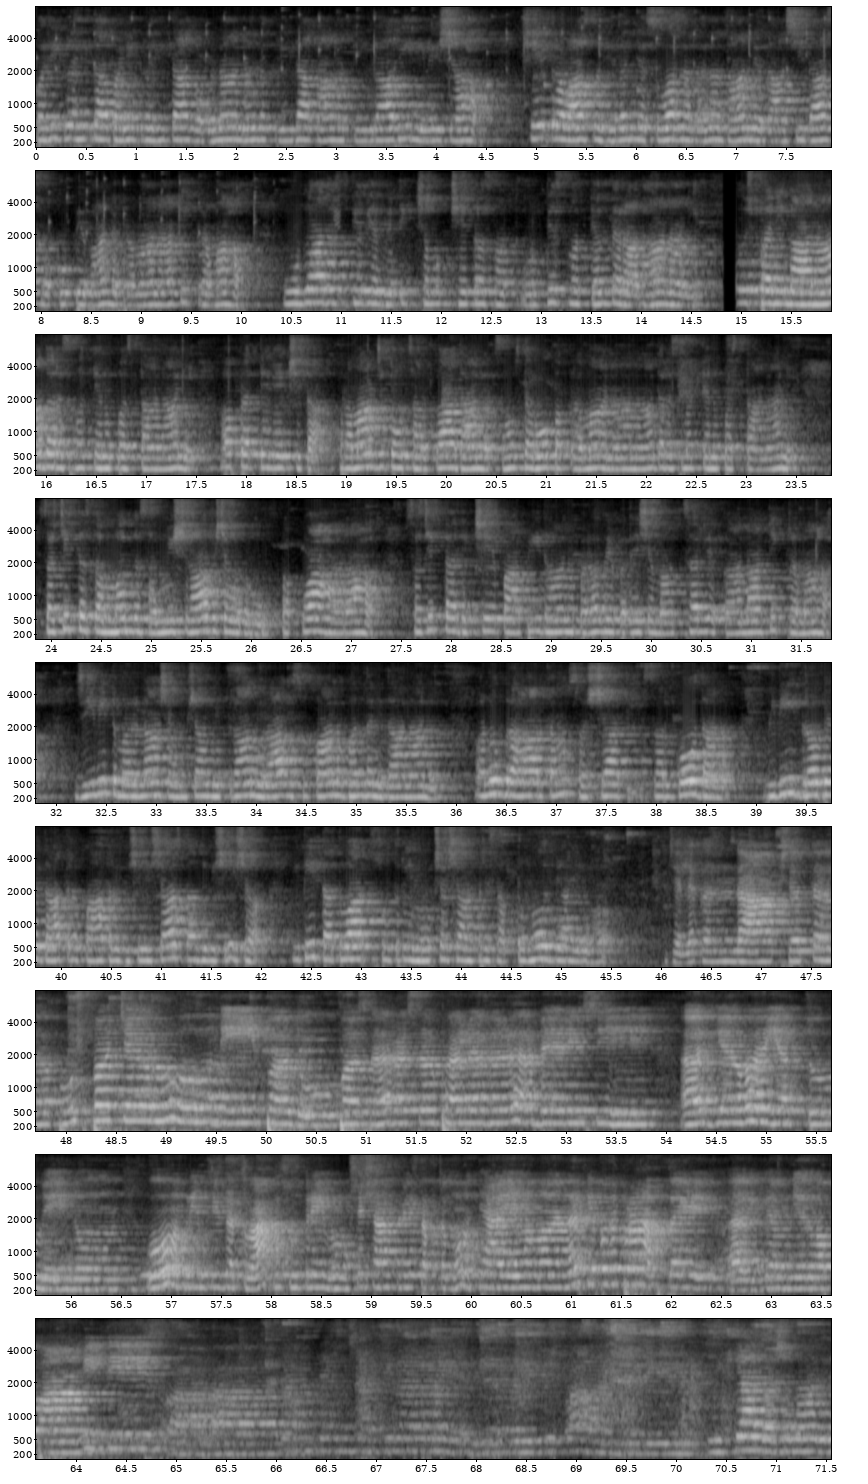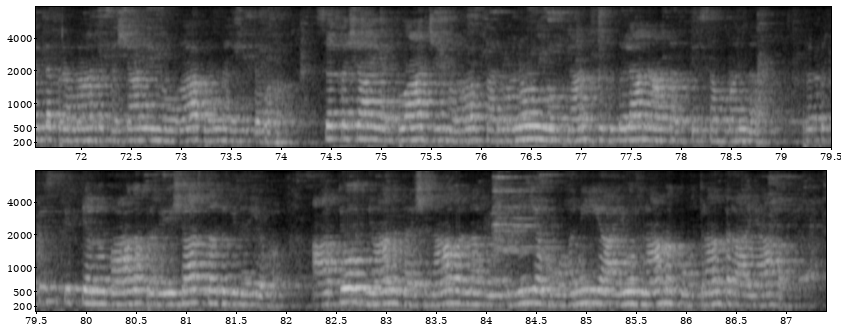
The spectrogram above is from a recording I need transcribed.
పరిగ్రహిత పరిగ్రహిత గమనానంద క్రీడా కామ తీరావి నివేశ క్షేత్రవాసు హిరణ్య సువర్ణ ధన ధాన్య దాశీదాస కుప్య భాండ ప్రమాణాతిక్రమ ఊర్ధ్వాదస్థిర్య వ్యతిక్షము క్షేత్ర వృద్ధిస్మత్యంత రాధానాన్ని పుష్పనిదానాదర స్మృత్యనుపస్థానాన్ని అప్రత్యవేక్షిత ప్రమార్జితోత్సర్గాదాన సంస్థరూపక్రమ నానాదర స్మృత్యనుపస్థానాన్ని సచిత్త సంబంధ సమ్మిశ్రా పక్వాహారా सचित्तधिक्षेपापीधानपरव्यपदेशमात्सर्यकालातिक्रमाः जीवितमरणाशंसामित्रानुरागसुखानुबन्धनिदानानि अनुग्रहार्थं स्वस्याति सर्गोदान विधिद्रव्यदात्रपात्रविशेषास्तद्विशेषः इति तत्त्वार्थसूत्रे मोक्षशास्त्रे सप्तमोऽध्यायः ಜಲಗಂಧಾಕ್ಷತ ಪುಷ್ಪಚರೂದೀಪಧೂಪ ಸರಸಫಲಗಳ ಬೆರೆಸಿ ಅರ್ಘ್ಯವಯತ್ತುವೆನು ಓಂ तत्वात्मसूत्रे मोक्षशास्त्रे सप्तमोऽध्याये मम नर्क्यपदप्राप्तये अर्घ्यं निर्वपामिति मिथ्यादर्शनाविरतप्रमादकषाययोगाबन्धहेतवः स जीवः कर्मणो योग्यान् प्रतिफलानासक्ति सम्बन्धः। प्रकृतिस्थित्यनुभागप्रदेशास्तद्विधयः आद्यो ज्ञानदर्शनावर्णवेदनीयमोहनीयायोर्नामगोत्रान्तरायाः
